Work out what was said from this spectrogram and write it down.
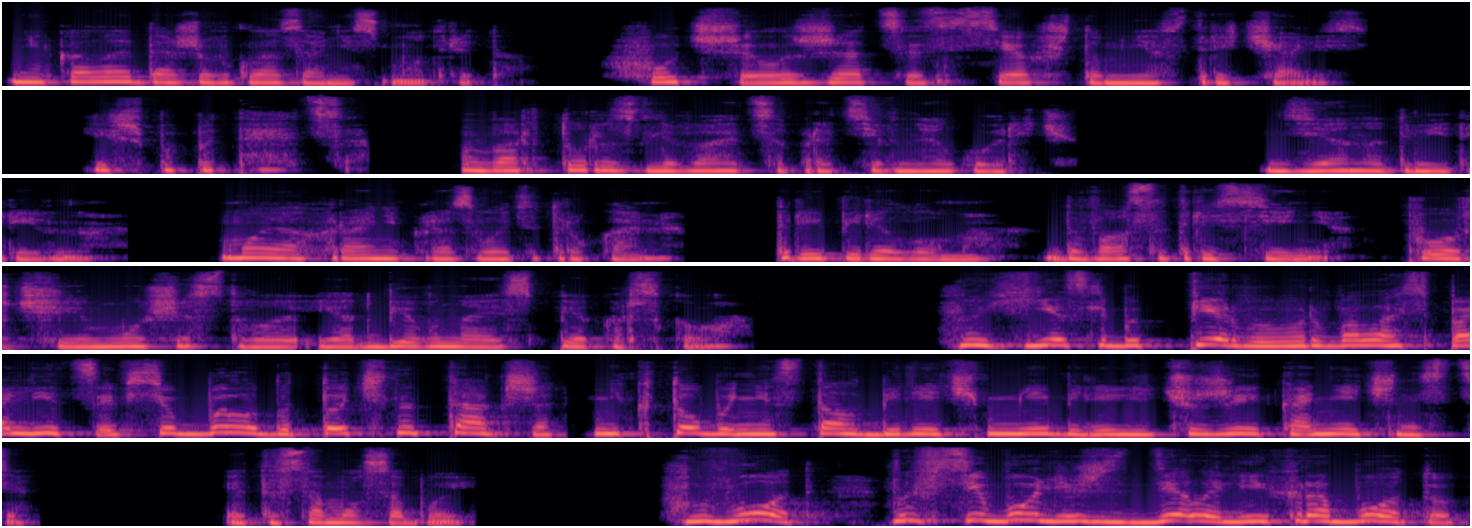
Николай даже в глаза не смотрит. Худший лжец из всех, что мне встречались. Лишь попытается. Во рту разливается противная горечь. Диана Дмитриевна. Мой охранник разводит руками. Три перелома, два сотрясения, порча имущества и отбивная из пекарского. Но если бы первой ворвалась полиция, все было бы точно так же. Никто бы не стал беречь мебель или чужие конечности. Это само собой. Вот, вы всего лишь сделали их работу.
